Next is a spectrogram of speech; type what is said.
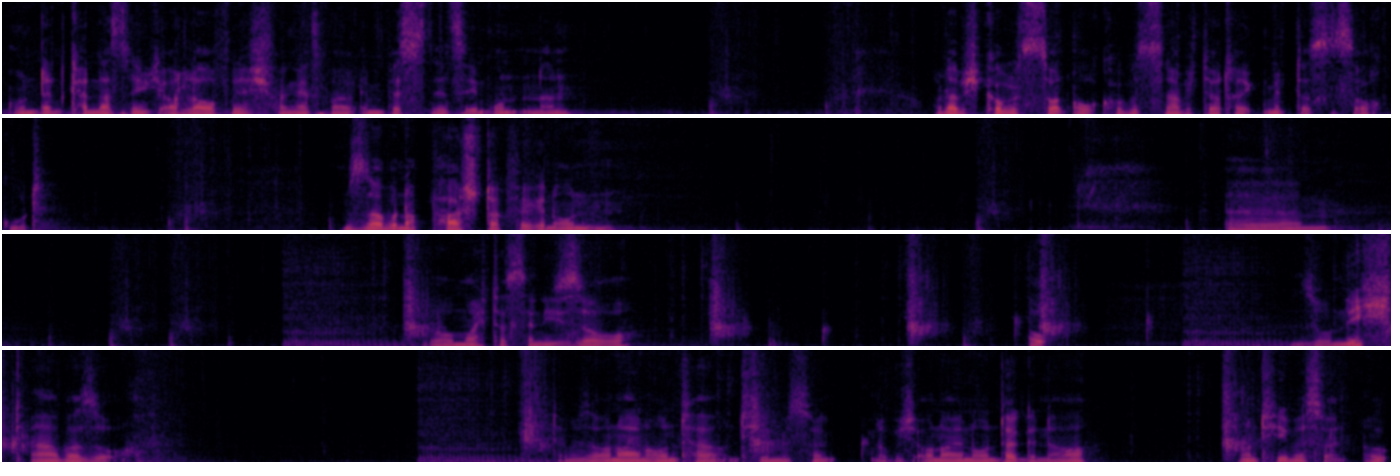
Und dann kann das nämlich auch laufen. Ich fange jetzt mal am besten jetzt eben unten an. Oder habe ich Cobblestone? Oh, Cobblestone habe ich doch direkt mit. Das ist auch gut. Müssen aber noch ein paar Stockwerke unten. Ähm. Warum mache ich das denn nicht so? Oh. So nicht, aber so. Da müssen wir auch noch einen runter. Und hier müssen wir, glaube ich, auch noch einen runter. Genau. Und hier müssen wir... Oh.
